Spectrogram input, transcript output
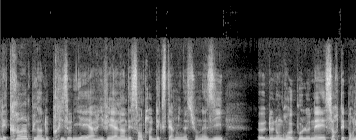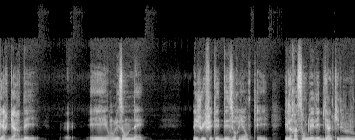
les trains pleins de prisonniers arrivaient à l'un des centres d'extermination nazis, euh, de nombreux Polonais sortaient pour les regarder euh, et on les emmenait. Les Juifs étaient désorientés. Ils rassemblaient les biens qu'ils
